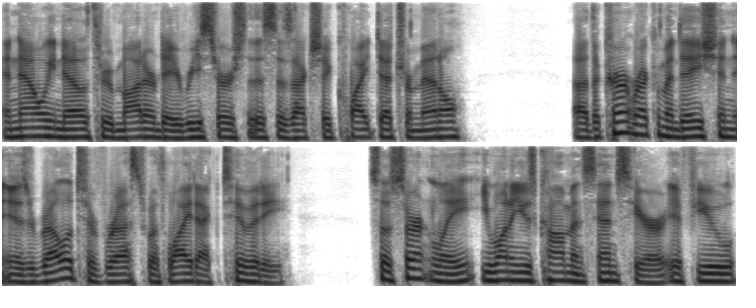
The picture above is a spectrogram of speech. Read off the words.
And now we know through modern day research that this is actually quite detrimental. Uh, the current recommendation is relative rest with light activity. So certainly you want to use common sense here. If you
